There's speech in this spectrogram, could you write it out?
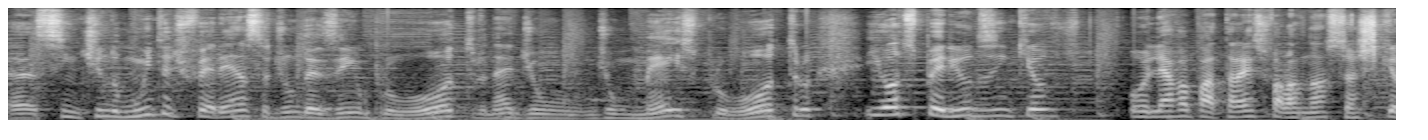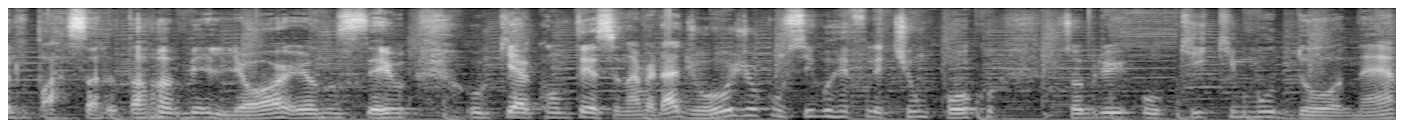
uh, sentindo muita diferença de um desenho pro outro, né, de um, de um mês pro outro, e outros períodos em que eu olhava para trás e falava, nossa, acho que ano passado eu tava melhor, eu não sei o, o que aconteceu. Na verdade, hoje eu consigo refletir um pouco sobre o que que mudou, né?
